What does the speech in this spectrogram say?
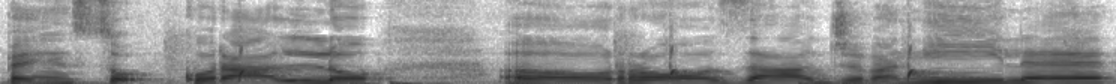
penso corallo, uh, rosa, giovanile,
